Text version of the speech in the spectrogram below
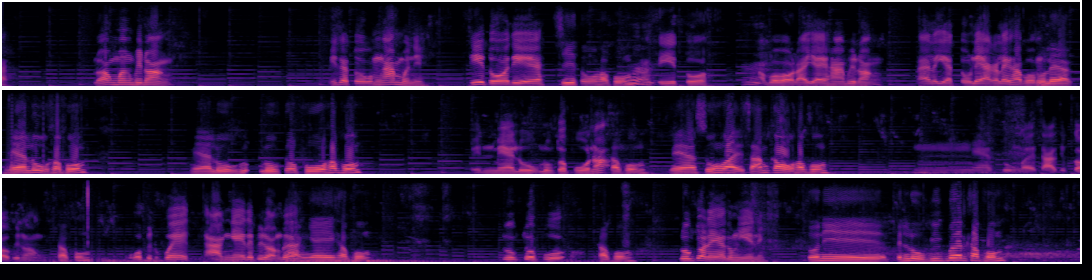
ลองเมืองพี่น้องมีแต่ตัวงามๆมือนี่สี่ตัวดีเอซี่โตวครับผมอ่าสี่ตัวเอาบ่บอกหลายใหญ่ห้างพี่น้องรายละเอียดตัวแรกกันเลยครับผมตัวแรกแม่ลูกครับผม แม่ลูกลูกลูกตัวผู้ครับผม เป็นแม่ลูกลูกตัวผู้เนาะครับผม แม่สูงไว้สามเก้าครับผมอืมแม่สูงไปสามสิบเก้าพี่น้องครับผมโอ้เป็นกล้วยอ่างไงเด้อพี่น้องเด้อทางใหญ่ครับผม ลูกตัวผู้ครับผม ลูกตัวไหนครับตรงนี้นี่ตัวนี้เป็นลูกบิ๊กเบิร์ดครับผม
